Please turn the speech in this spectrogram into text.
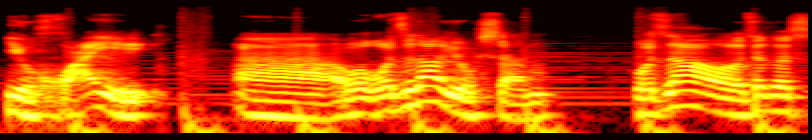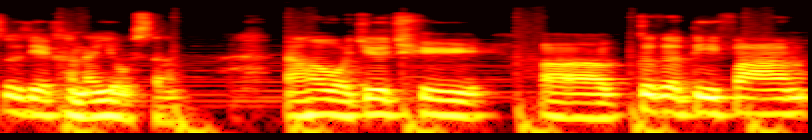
有怀疑啊、我我知道有神，我知道这个世界可能有神，然后我就去呃各个地方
